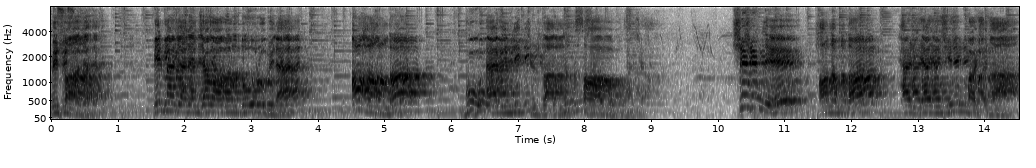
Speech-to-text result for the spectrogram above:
müsaade. Bilmecenin cevabını doğru bilen ahanda bu evlilik cüzdanının sahibi olacak. Şimdi hanımlar her yer işinin başına.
